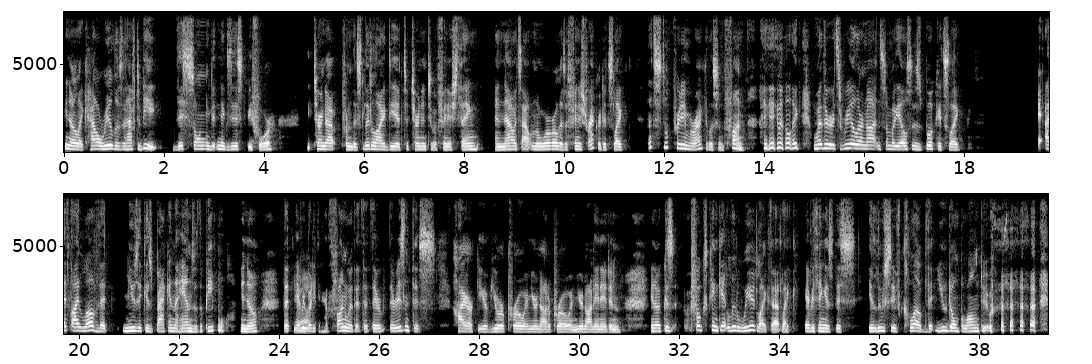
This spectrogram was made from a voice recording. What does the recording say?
you know, like how real does it have to be? This song didn't exist before. It turned out from this little idea to turn into a finished thing. And now it's out in the world as a finished record. It's like, that's still pretty miraculous and fun. you know, like whether it's real or not in somebody else's book, it's like, I, I love that music is back in the hands of the people, you know, that yeah. everybody can have fun with it, that there there isn't this hierarchy of you're a pro and you're not a pro and you're not in it. And, you know, because folks can get a little weird like that. Like everything is this elusive club that you don't belong to.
